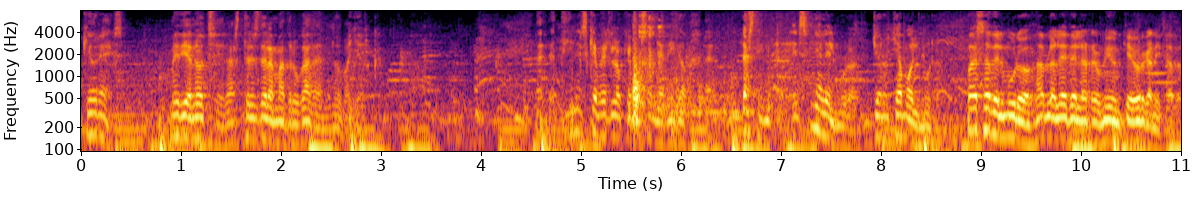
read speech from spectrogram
¿Qué hora es? Medianoche, las 3 de la madrugada en Nueva York. Eh, Tienes que ver lo que hemos añadido. Eh, Dustin, eh, enséñale el muro. Yo lo llamo el muro. Pasa del muro, háblale de la reunión que he organizado.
